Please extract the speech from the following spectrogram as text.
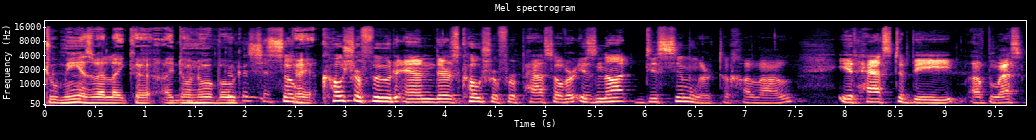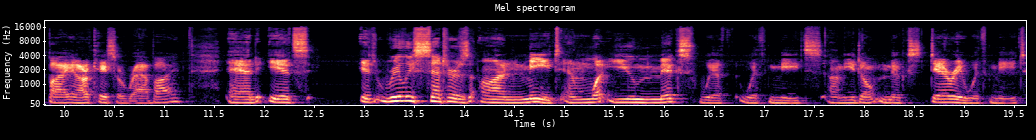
to me as well? Like uh, I don't know about. So Yeah, yeah. kosher food, and there's kosher for Passover, is not dissimilar to halal. It has to be uh, blessed by, in our case, a rabbi, and it's it really centers on meat and what you mix with with meats. Um, you don't mix dairy with meat.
